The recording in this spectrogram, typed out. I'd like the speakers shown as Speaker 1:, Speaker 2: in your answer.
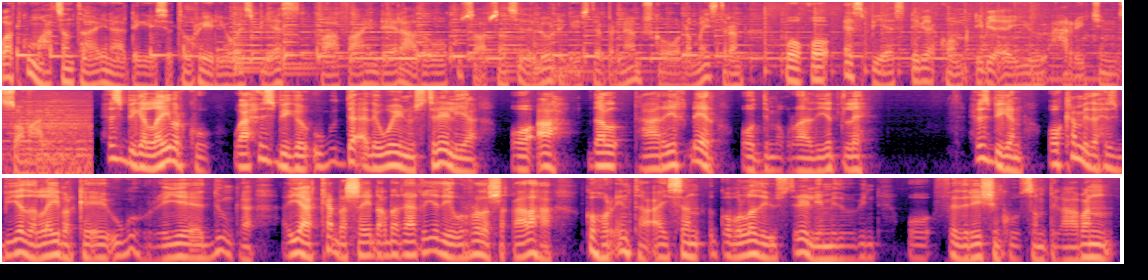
Speaker 1: waad ku mahadsan tahay inaad dhegaysato radio s b s faah-faahin dheeraada oo ku saabsan sida loo dhagaysto barnaamijka oo dhammaystiran booqo s b s com u xariijin soomaali.
Speaker 2: Xisbiga laybarku waa xisbiga ugu da-da weyn australia oo ah dal taariikh dheer oo dimuqraadiyad leh. Xisbigan oo ka mid a xisbiyada laybarka ee ugu horreeyay ee adduunka ayaa ka dhashay dhaqdhaqaaqyadii ururada shaqaalaha ka hor inta aysan gobolladii australia midoobin oo federationkuusan bilaaban.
